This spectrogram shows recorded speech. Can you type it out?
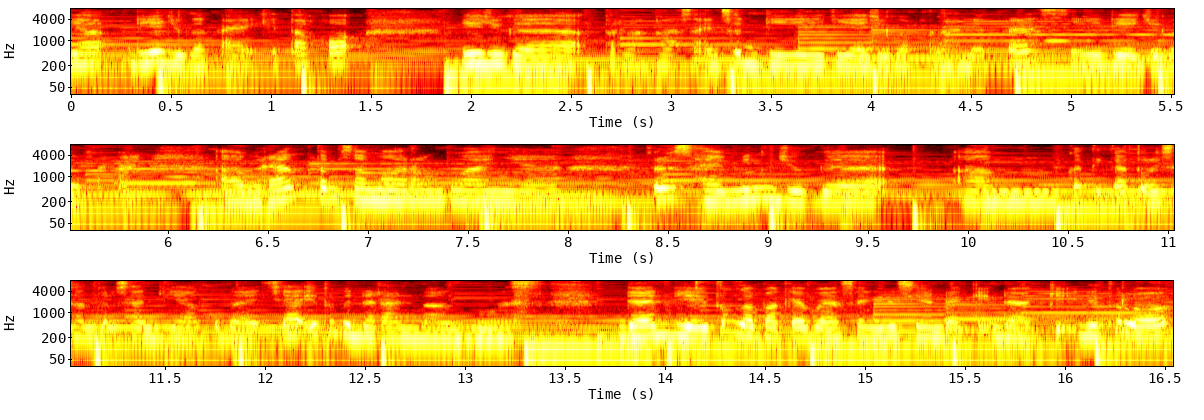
Dia dia juga kayak kita kok. Dia juga pernah ngerasain sedih dia juga pernah depresi dia juga pernah uh, berantem sama orang tuanya. Terus Haimin juga um, ketika tulisan-tulisan dia aku baca itu beneran bagus. Dan dia itu nggak pakai bahasa Inggris yang daki-daki gitu loh.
